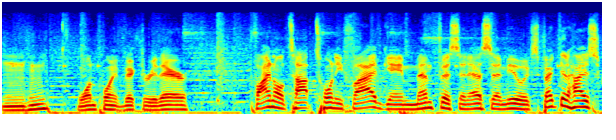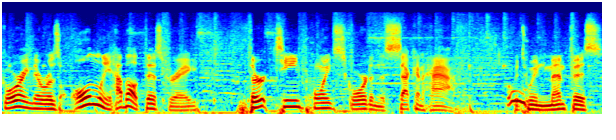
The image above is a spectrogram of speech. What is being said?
Mm-hmm. One point victory there. Final top 25 game, Memphis and SMU. Expected high scoring. There was only, how about this, Greg? 13 points scored in the second half Ooh. between Memphis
